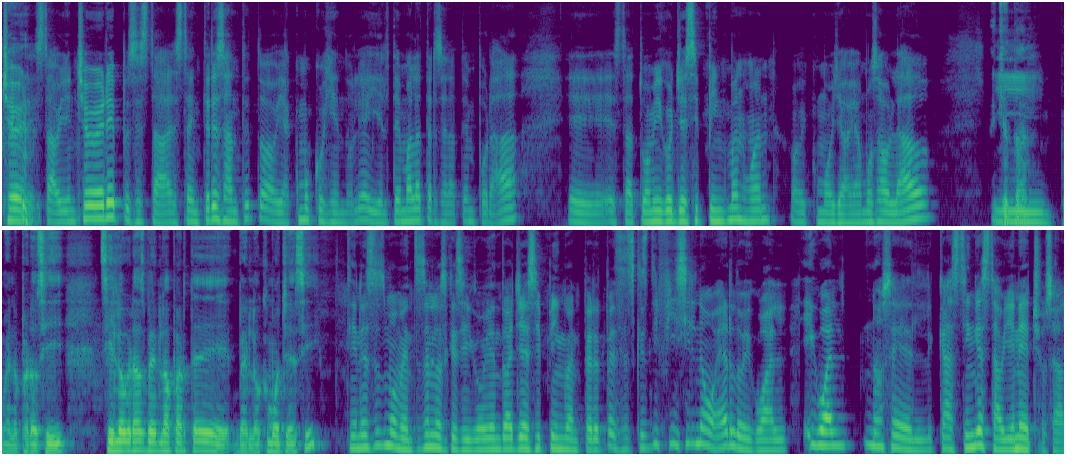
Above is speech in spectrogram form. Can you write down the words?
Chévere, está bien chévere, pues está, está interesante todavía como cogiéndole ahí el tema de la tercera temporada. Eh, está tu amigo Jesse Pinkman, Juan, como ya habíamos hablado. ¿Y qué tal? Bueno, pero sí, sí logras verlo aparte de verlo como Jesse tiene esos momentos en los que sigo viendo a Jesse Pinkman, pero pues es que es difícil no verlo. Igual, igual, no sé, el casting está bien hecho. O sea,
